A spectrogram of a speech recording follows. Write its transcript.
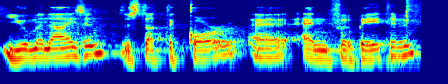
humanizen, dus dat de core en verbeteren.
